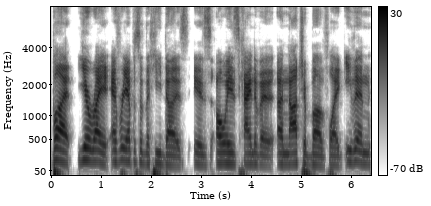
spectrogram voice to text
but you're right. Every episode that he does is always kind of a, a notch above. Like, even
